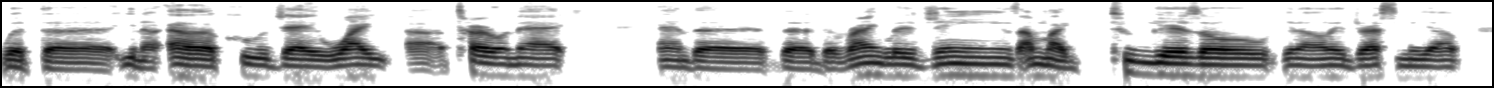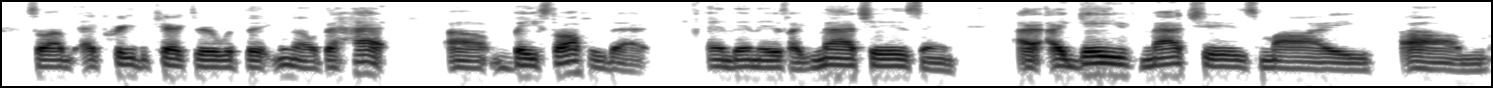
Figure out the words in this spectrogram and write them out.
with the, you know, LL Cool J white uh, turtleneck and the the the Wrangler jeans. I'm like two years old. You know, they dressing me up. So I, I created the character with the, you know, the hat uh, based off of that. And then there's like matches, and I, I gave matches my um,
